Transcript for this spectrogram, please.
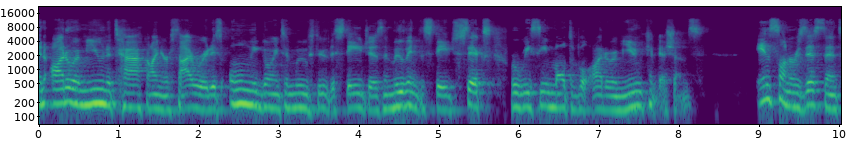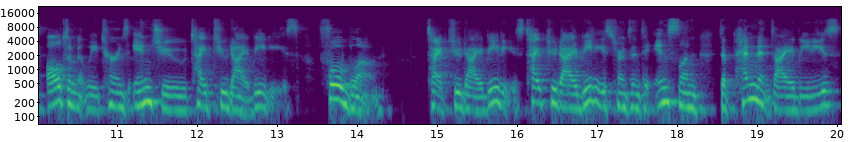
An autoimmune attack on your thyroid is only going to move through the stages and move into stage six, where we see multiple autoimmune conditions. Insulin resistance ultimately turns into type 2 diabetes, full blown type 2 diabetes. Type 2 diabetes turns into insulin dependent diabetes,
